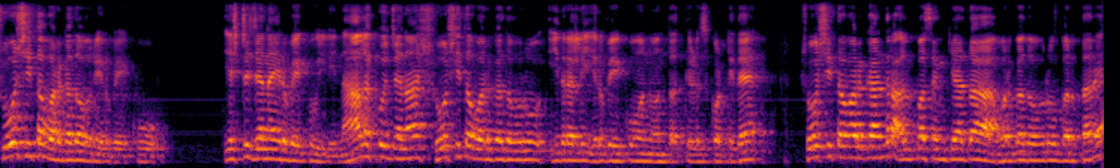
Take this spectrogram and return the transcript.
ಶೋಷಿತ ವರ್ಗದವರು ಇರಬೇಕು. ಎಷ್ಟು ಜನ ಇರಬೇಕು? ಇಲ್ಲಿ ನಾಲ್ಕು ಜನ ಶೋಷಿತ ವರ್ಗದವರು ಇದರಲ್ಲಿ ಇರಬೇಕು ಅನ್ನುವಂತ ತಿಳಿಸ್ಕೊಟ್ಟಿದೆ. ಶೋಷಿತ ವರ್ಗ ಅಂದ್ರೆ ಅಲ್ಪಸಂಖ್ಯಾತ ವರ್ಗದವರು ಬರ್ತಾರೆ,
